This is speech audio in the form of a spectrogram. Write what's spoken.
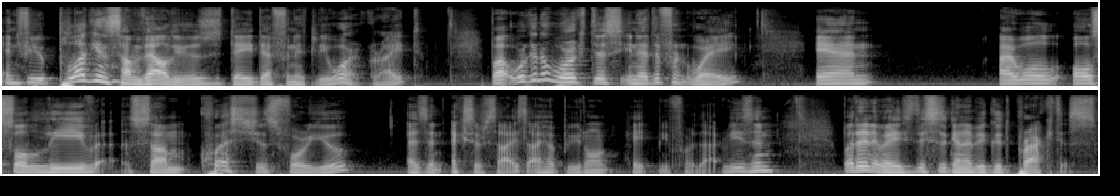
And if you plug in some values, they definitely work, right? But we're going to work this in a different way. And I will also leave some questions for you as an exercise. I hope you don't hate me for that reason. But anyways, this is going to be good practice.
